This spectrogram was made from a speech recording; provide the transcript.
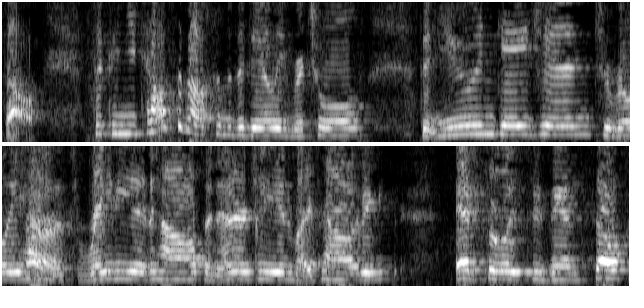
self. So can you tell us about some of the daily rituals that you engage in to really have this radiant health and energy and vitality? Absolutely, Suzanne. So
